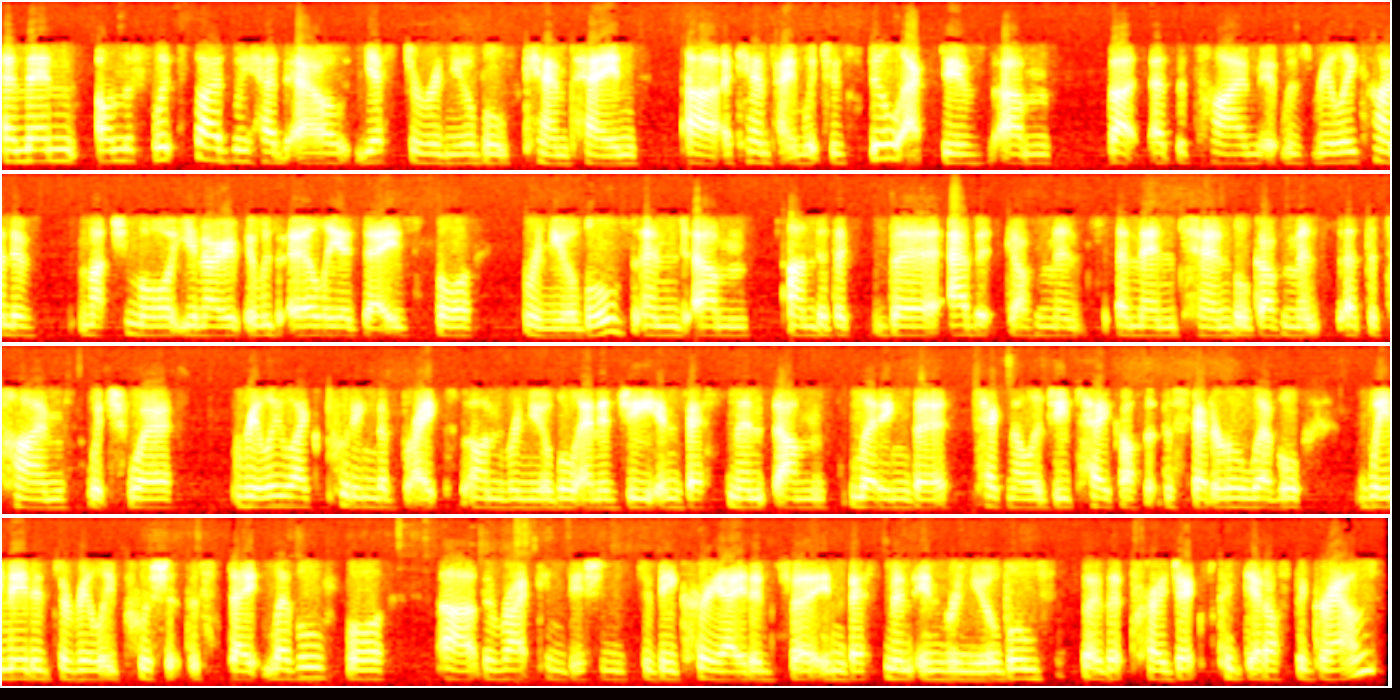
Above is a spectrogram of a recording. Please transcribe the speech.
And then on the flip side, we had our Yes to Renewables campaign, uh, a campaign which is still active, um, but at the time it was really kind of much more, you know, it was earlier days for renewables and um, under the, the Abbott government and then Turnbull governments at the time, which were really like putting the brakes on renewable energy investment, um, letting the technology take off at the federal level. We needed to really push at the state level for uh, the right conditions to be created for investment in renewables so that projects could get off the ground.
